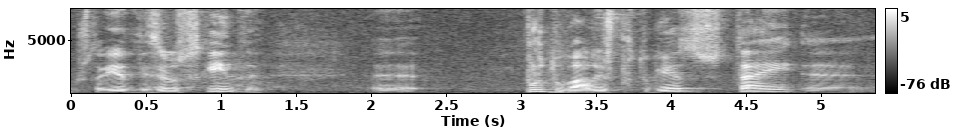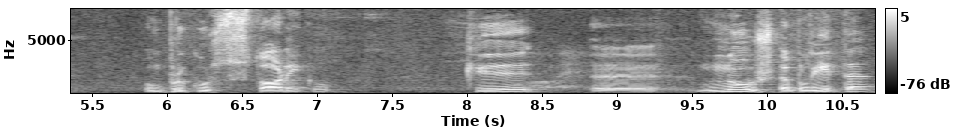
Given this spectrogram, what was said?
gostaria de dizer o seguinte: eh, Portugal e os portugueses têm um percurso histórico que nos habilita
